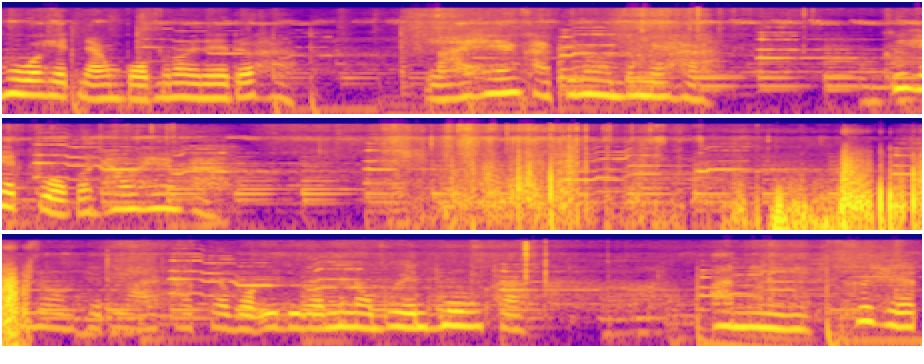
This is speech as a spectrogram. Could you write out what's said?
หัวเห็ดหยังบอกมาหน่อยเลยเด้อค่ะหลายแห้งค่ะ พี่น้องเบิ่งเนี่ยค่ะ คือเห็ดปวกมันเท่าแห้งค่ะพี่น้องเห็ดหลายค่ะแต่บอกอีกดีว่าพี่น้องบ่เห็นหุ้งค่ะ อันนี้คือเห็ด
